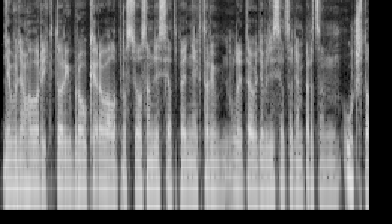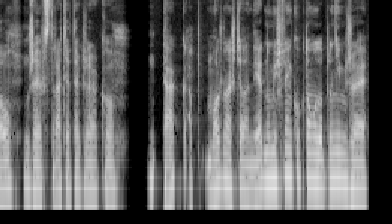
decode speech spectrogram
nebudem hovoriť ktorých brokerov, ale proste 85, niektorým lietajú 97% účtov, že je v strate, takže ako tak a možno ešte len jednu myšlienku k tomu doplním, že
